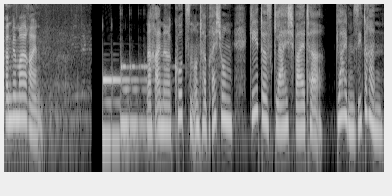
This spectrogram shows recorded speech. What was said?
Hören wir mal rein. Nach einer kurzen Unterbrechung geht es gleich weiter. Bleiben Sie dran.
